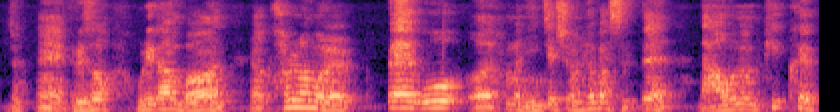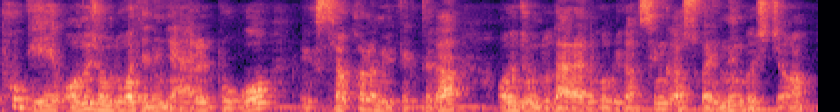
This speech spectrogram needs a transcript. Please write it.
그죠? 예, 그래서 우리가 한번 어, 컬럼을 빼고 어, 한번 인젝션을 해봤을 때 나오는 피크의 폭이 어느 정도가 되느냐를 보고 엑스트라 컬럼 이펙트가 어느 정도다라는 거 우리가 생각할 수가 있는 것이죠.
